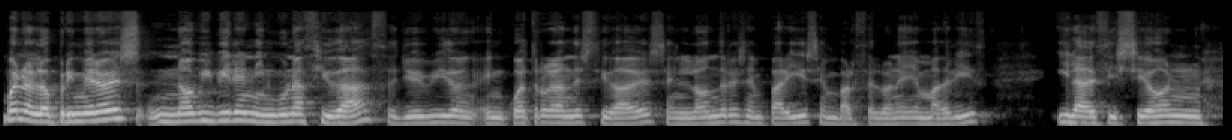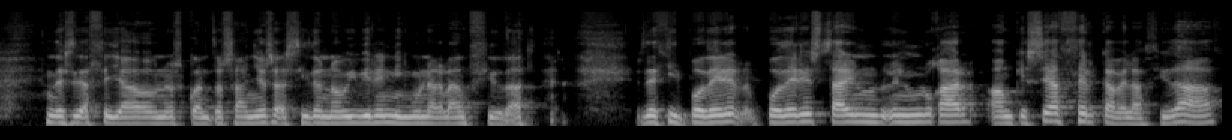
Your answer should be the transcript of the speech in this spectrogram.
Bueno, lo primero es no vivir en ninguna ciudad. Yo he vivido en, cuatro grandes ciudades, en Londres, en París, en Barcelona y en Madrid, y la decisión desde hace ya unos cuantos años ha sido no vivir en ninguna gran ciudad. Es decir, poder, poder estar en, un lugar, aunque sea cerca de la ciudad,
